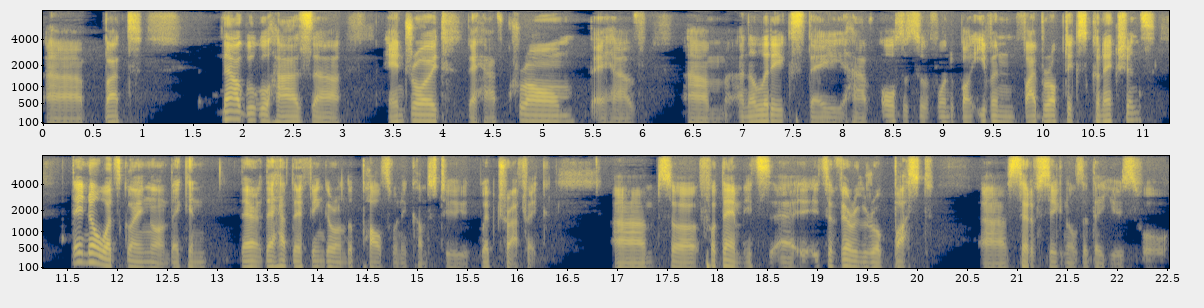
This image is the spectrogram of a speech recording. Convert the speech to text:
Uh, but now Google has uh, Android, they have Chrome, they have um, analytics, they have all sorts of wonderful, even fiber optics connections. They know what's going on. They can they they have their finger on the pulse when it comes to web traffic. Um, so for them, it's uh, it's a very robust uh, set of signals that they use for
